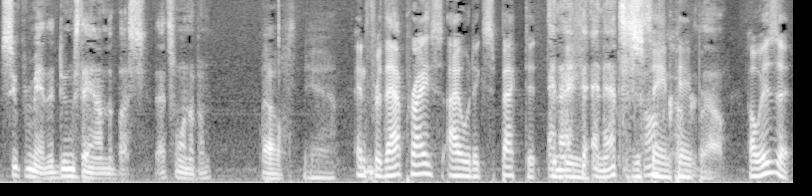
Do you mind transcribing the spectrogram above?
Superman, the Doomsday Omnibus. That's one of them. Oh, Yeah, and for that price, I would expect it to And I be th- and that's a the soft same cover, paper. though. Oh, is it?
